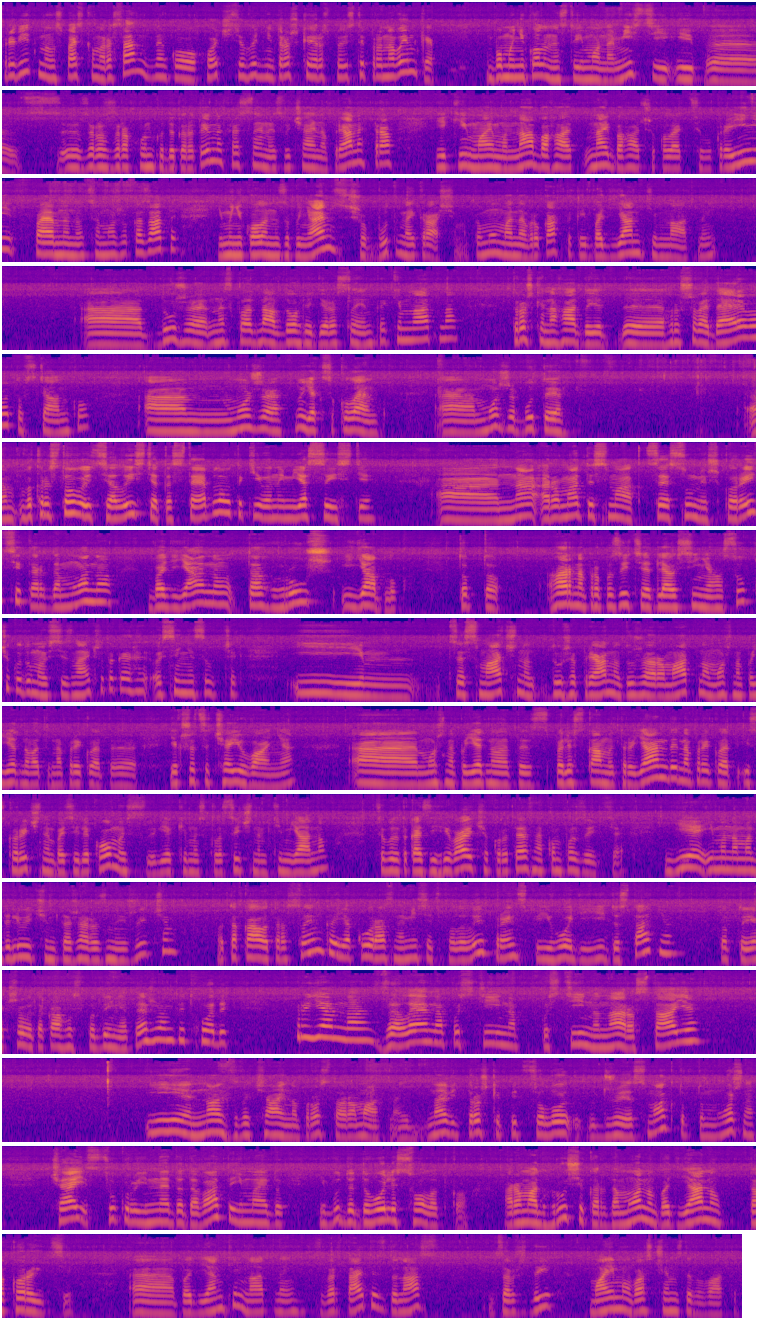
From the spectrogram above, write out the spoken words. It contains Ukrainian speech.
Привіт, ми у спайському розсаднику. Хочу сьогодні трошки розповісти про новинки, бо ми ніколи не стоїмо на місці і е, з- розрахунку декоративних рослин і, звичайно, пряних трав, які маємо набагат, найбагатшу колекцію в Україні. Впевнено, це можу казати. І ми ніколи не зупиняємося, щоб бути найкращими. Тому в мене в руках такий бадьян кімнатний. Е, дуже нескладна в догляді рослинка кімнатна. Трошки нагадує е, грошове дерево, товстянку. Е, може, ну як сукулент, е, може бути, використовуються листя та стебла, такі вони м'ясисті. На аромат і смак це суміш кориці, кардамону, бадьяну та груш і яблук. Тобто гарна пропозиція для осіннього супчику. Думаю, всі знають, що таке осінній супчик. І це смачно, дуже пряно, дуже ароматно. Можна поєднувати, наприклад, е, якщо це чаювання. е, Можна поєднувати з пелюстками троянди, наприклад, і з коричним базіліком, і з якимось класичним тім'яном. Це буде така зігріваюча, крутезна композиція. Є імуномоделюючим та жарознижуючим. Отака от рослинка, яку раз на місяць полили, в принципі, і годі їй достатньо. Тобто, якщо ви така господиня, теж вам підходить. Приємна, зелена постійно, постійно наростає. І надзвичайно просто ароматна. Навіть трошки підсолоджує смак, тобто можна чай з цукру і не додавати, і меду, і буде доволі солодко. Аромат груші, кардамону, бадьяну та кориці. Е, Бадьян кімнатний. Звертайтесь до нас, завжди маємо вас чим здивувати.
